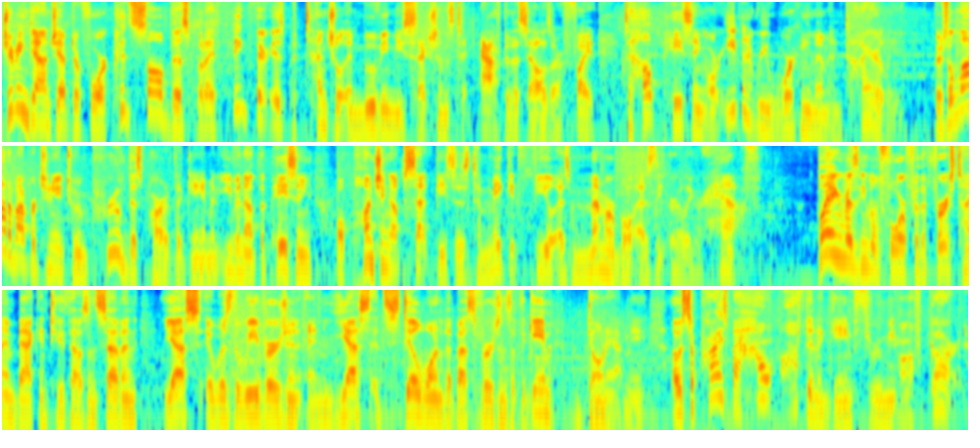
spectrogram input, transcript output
Trimming down Chapter 4 could solve this, but I think there is potential in moving these sections to after the Salazar fight to help pacing or even reworking them entirely. There's a lot of opportunity to improve this part of the game and even out the pacing while punching up set pieces to make it feel as memorable as the earlier half. Playing Resident Evil 4 for the first time back in 2007, yes, it was the Wii version, and yes, it's still one of the best versions of the game, don't at me. I was surprised by how often the game threw me off guard.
